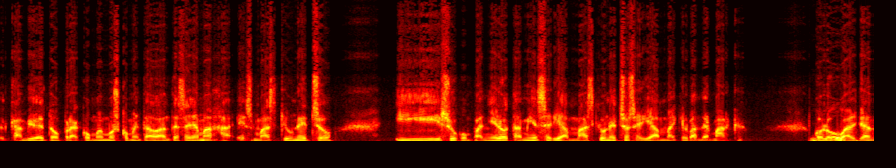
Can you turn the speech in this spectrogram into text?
el cambio de Topra, como hemos comentado antes a Yamaha, es más que un hecho y su compañero también sería más que un hecho, sería Michael Van der Mark. Con lo cual ya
